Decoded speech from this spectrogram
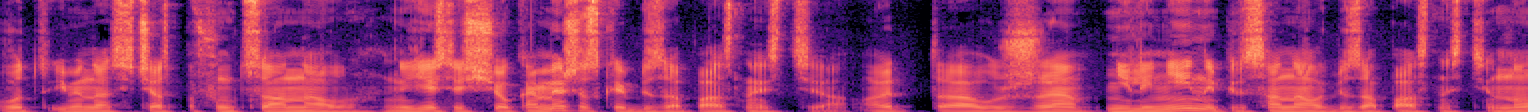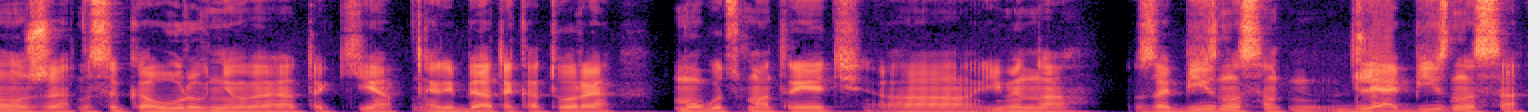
вот именно сейчас по функционалу. Есть еще коммерческая безопасность. Это уже не линейный персонал безопасности, но уже высокоуровневые такие ребята, которые могут смотреть а, именно за бизнесом, для бизнеса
